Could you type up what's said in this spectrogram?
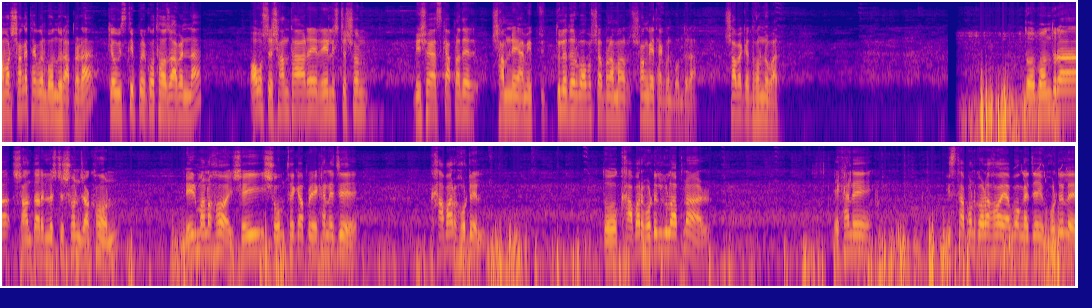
আমার সঙ্গে থাকবেন বন্ধুরা আপনারা। কেউ স্কিপ করে কোথাও যাবেন না। অবশ্যই সান্তাহারের রেল স্টেশন বিষয়ে আজকে আপনাদের সামনে আমি তুলে ধরবো। অবশ্যই আপনারা আমার সঙ্গে থাকবেন বন্ধুরা। সবাইকে ধন্যবাদ। তো বন্ধুরা সান্তা রেল স্টেশন যখন নির্মাণ হয় সেই সোম থেকে আপনার এখানে যে খাবার হোটেল, তো খাবার হোটেলগুলো আপনার এখানে স্থাপন করা হয় এবং যে হোটেলে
